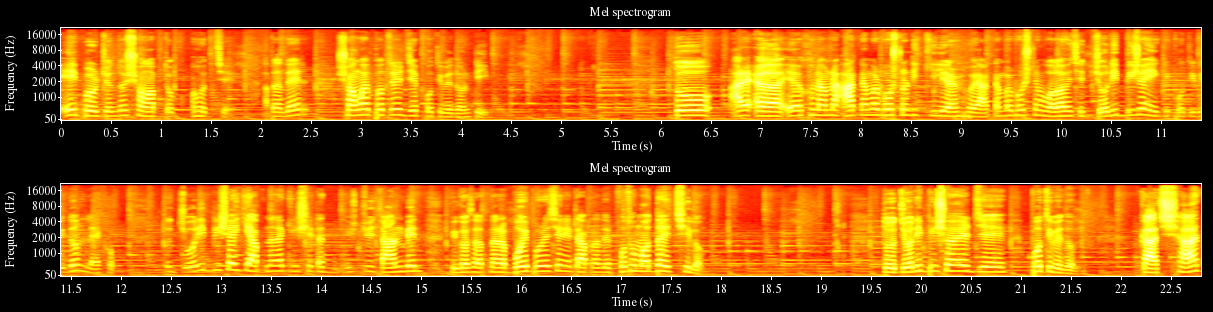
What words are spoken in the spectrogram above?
এই পর্যন্ত সমাপ্ত হচ্ছে আপনাদের সংবাদপত্রের যে প্রতিবেদনটি। তো আর এখন আমরা আট নম্বর প্রশ্নটি ক্লিয়ার হয়ে, আট নম্বর প্রশ্নে বলা হয়েছে, জরিপ বিষয়ে একটি প্রতিবেদন লেখক তো জরিপ বিষয় কি আপনারা কি সেটা নিশ্চয়ই জানবেন? বিকজ আপনারা বই পড়েছেন, এটা আপনাদের প্রথম অধ্যায় ছিল। তো জরিপ বিষয়ের যে প্রতিবেদন, কাজ সাত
